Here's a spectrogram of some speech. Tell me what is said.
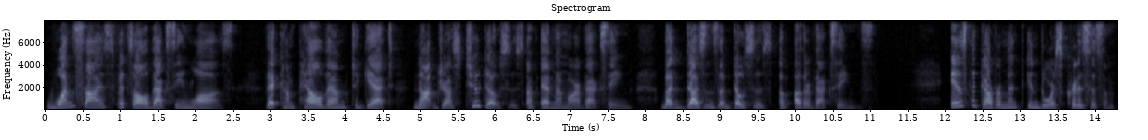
one size fits all vaccine laws that compel them to get not just two doses of MMR vaccine, but dozens of doses of other vaccines. Is the government endorsed criticism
